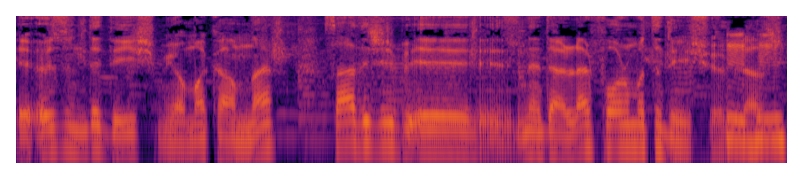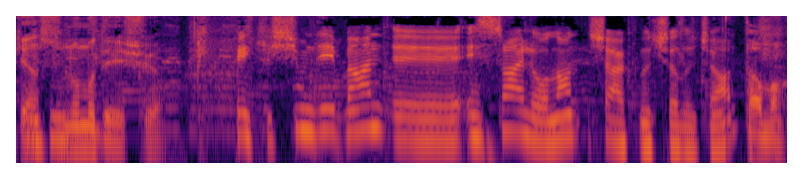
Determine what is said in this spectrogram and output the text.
e, özünde değişmiyor makamlar. Sadece e, ne derler formatı değişiyor birazcık. Yani sunumu değişiyor. Peki şimdi ben e, Esra ile olan şarkını çalacağım. Tamam.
